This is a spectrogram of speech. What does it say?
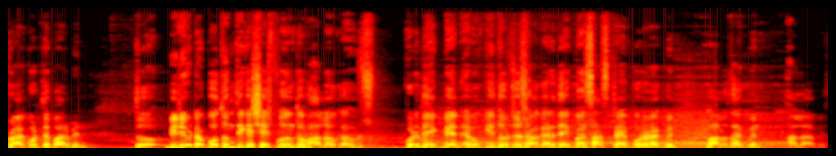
ক্রয় করতে পারবেন। তো ভিডিওটা প্রথম থেকে শেষ পর্যন্ত ভালো করে দেখবেন এবং কি ধৈর্য সহকারে দেখবেন সাবস্ক্রাইব করে রাখবেন। ভালো থাকবেন। আল্লাহ হাফেজ।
